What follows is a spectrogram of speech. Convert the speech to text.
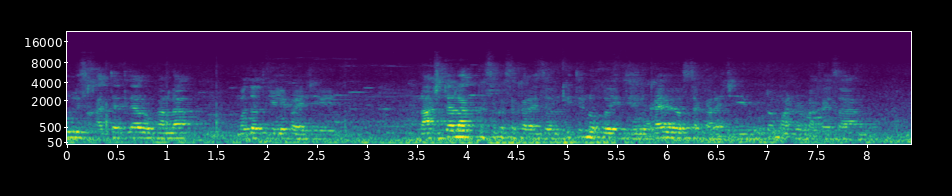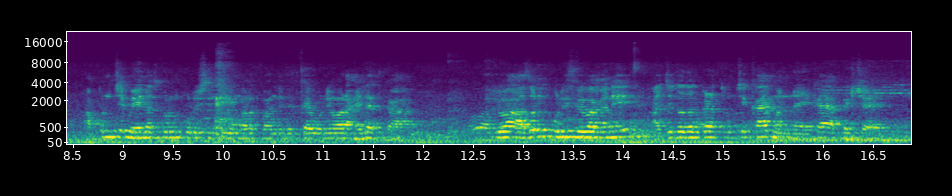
पोलीस खात्यातल्या लोकांना मदत केली पाहिजे नाश्त्याला कसं कसं करायचं किती लोक येतील काय व्यवस्था करायची कुठं मांडव टाकायचा आपण जे मेहनत करून पोलिसांची इमारत बांधली त्यात काय उणीवा राहिल्यात का? किंवा अजून पोलीस विभागाने अजितदादांकडे तुमचे काय म्हणणं आहे काय अपेक्षा आहे?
